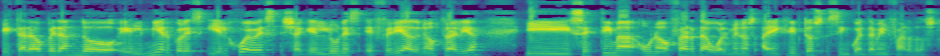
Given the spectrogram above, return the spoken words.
estará operando el miércoles y el jueves, ya que el lunes es feriado en Australia y se estima una oferta, o al menos hay inscriptos, 50.000 fardos.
